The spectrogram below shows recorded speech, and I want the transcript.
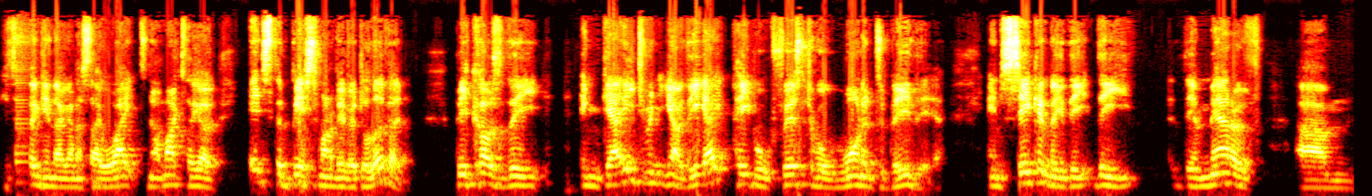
You're thinking they're going to say, wait, it's not much. They go, it's the best one I've ever delivered because the engagement. You know, the eight people first of all wanted to be there, and secondly, the the the amount of um,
